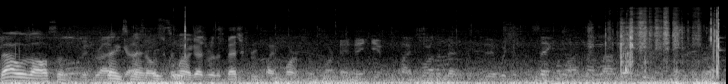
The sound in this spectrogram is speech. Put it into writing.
That was awesome. Thanks, man. Thanks cool. so much. You guys were the best group by far so far. Hey, thank you. By far the best, which is saying a lot.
